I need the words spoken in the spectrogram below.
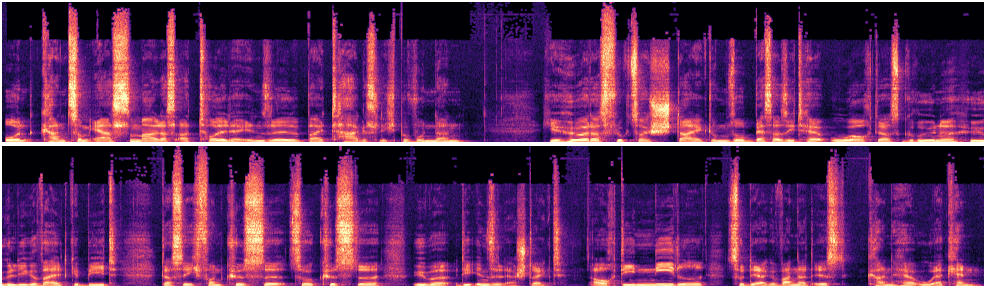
und kann zum ersten Mal das Atoll der Insel bei Tageslicht bewundern. Je höher das Flugzeug steigt, umso besser sieht Herr U auch das grüne, hügelige Waldgebiet, das sich von Küste zur Küste über die Insel erstreckt. Auch die Needle, zu der er gewandert ist, kann Herr U erkennen.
